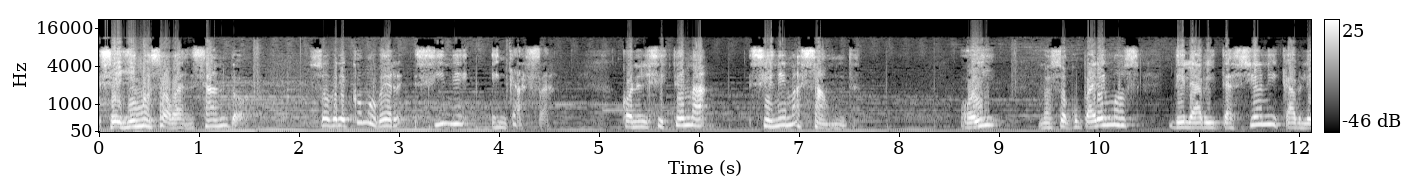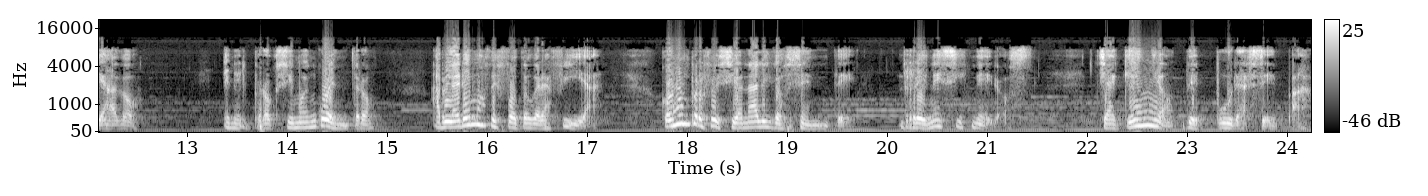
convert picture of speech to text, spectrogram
Seguimos avanzando sobre cómo ver cine en casa con el sistema Cinema Sound. Hoy nos ocuparemos de la habitación y cableado. En el próximo encuentro hablaremos de fotografía con un profesional y docente, René Cisneros, chaqueño de pura cepa.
